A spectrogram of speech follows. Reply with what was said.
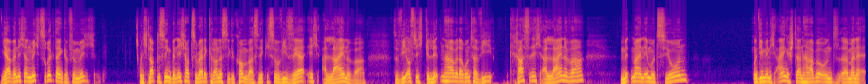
Ja, wenn ich an mich zurückdenke, für mich, und ich glaube, deswegen bin ich auch zu Radical Honesty gekommen, war es wirklich so, wie sehr ich alleine war. So wie oft ich gelitten habe darunter, wie krass ich alleine war mit meinen Emotionen und die mir nicht eingestanden habe und äh, meine,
